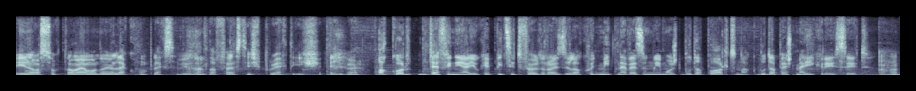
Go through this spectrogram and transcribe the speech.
Én azt szoktam elmondani, hogy a legkomplexebb ingatlanfejlesztési projekt is egyben. Akkor definiáljuk egy picit földrajzilag, hogy mit nevezünk mi most Budapartnak. Budapest melyik részét? Uh-huh.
